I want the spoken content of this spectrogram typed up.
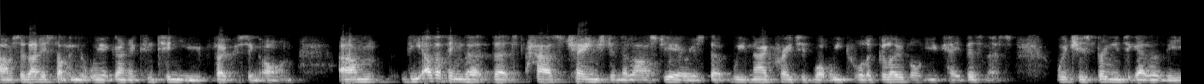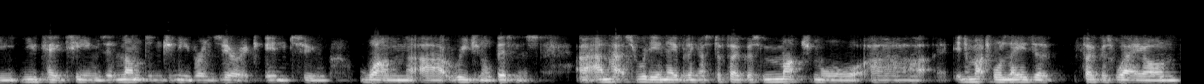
Um, so that is something that we are going to continue focusing on. Um, the other thing that, that has changed in the last year is that we've now created what we call a global UK business, which is bringing together the UK teams in London, Geneva, and Zurich into one uh, regional business. Uh, and that's really enabling us to focus much more uh, in a much more laser focused way on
